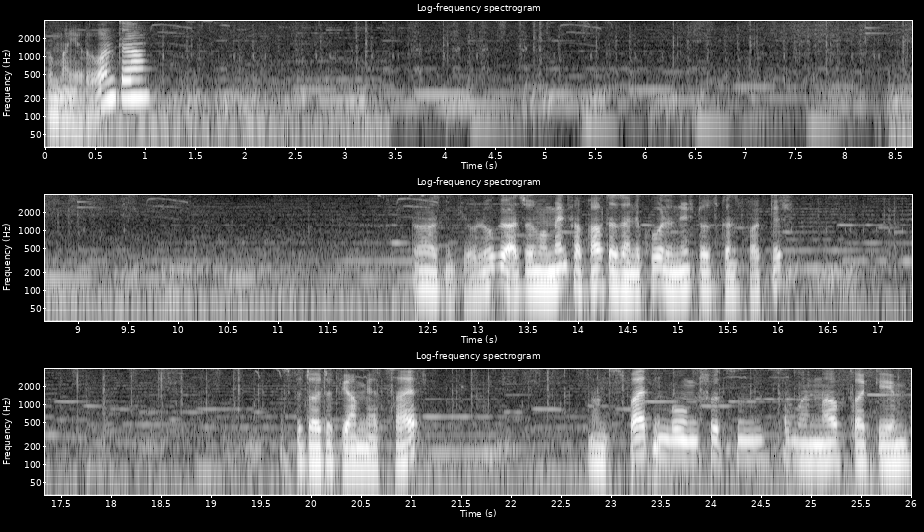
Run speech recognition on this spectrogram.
Komm mal hier runter. Also im Moment verbraucht er seine Kohle nicht. Das ist ganz praktisch. Das bedeutet, wir haben mehr Zeit. Und zweiten Bogenschützen kann man einen Auftrag geben.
